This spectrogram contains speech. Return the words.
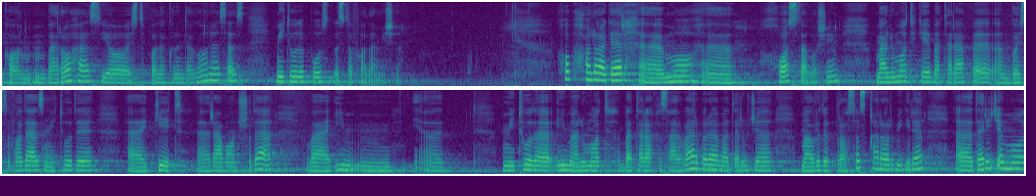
کاربرا هست یا استفاده کنندگان است از میتود پست استفاده میشه. خب حالا اگر ما خواسته باشیم معلوماتی که به طرف با استفاده از میتود GET روان شده و این میتود این معلومات به طرف سرور بره و در اونجا مورد process قرار بگیره. در اینجا ما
